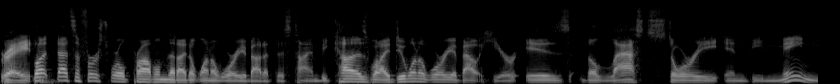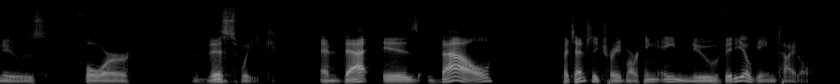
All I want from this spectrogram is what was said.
Right. But that's a first world problem that I don't want to worry about at this time because what I do want to worry about here is the last story in the main news for this week. And that is Valve potentially trademarking a new video game title.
